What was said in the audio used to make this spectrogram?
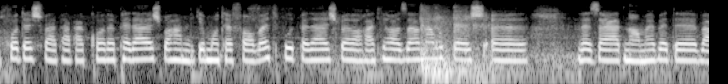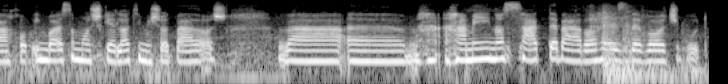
خودش و تفکر پدرش با هم دیگه متفاوت بود. پدرش به راحتی حاضر نبود بهش رضایت نامه بده و خب این باعث مشکلاتی می‌شد براش و همه اینا صد بر راه ازدواج بود.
